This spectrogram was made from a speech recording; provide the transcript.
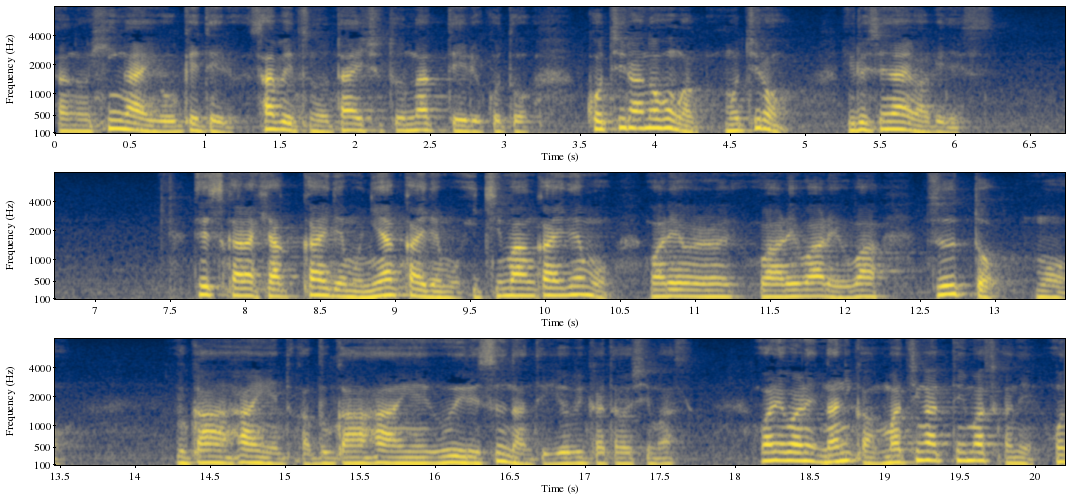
あの被害を受けている差別の対象となっていることこちらの方がもちろん許せないわけです。ですから100回でも200回でも1万回でも我々我々はずっともう武漢肺炎とか武漢肺炎ウイルスなんて呼び方をします。我々何か間違っていますかね？同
